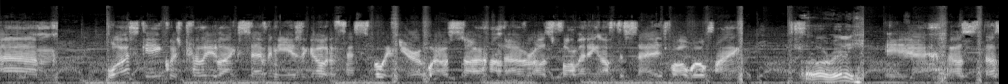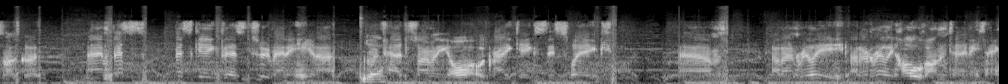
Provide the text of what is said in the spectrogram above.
Um, worst gig was probably like seven years ago at a festival in Europe where I was so hungover I was vomiting off the stage while we were playing. Oh, really? Yeah, that was that was not good. And best best gig, there's too many, you know. Yeah. I've had so many great gigs this week. Um, I don't really I don't really hold on to anything.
